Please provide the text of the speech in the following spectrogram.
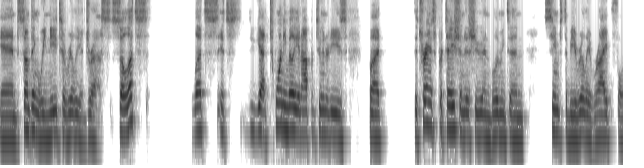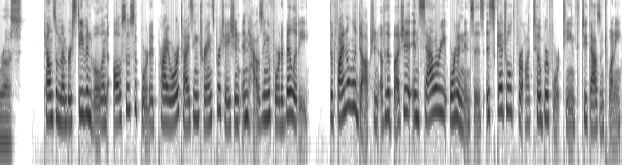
and something we need to really address. So let's let's it's you got 20 million opportunities, but the transportation issue in Bloomington seems to be really ripe for us. Councilmember Stephen Volan also supported prioritizing transportation and housing affordability. The final adoption of the budget and salary ordinances is scheduled for October 14, 2020.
